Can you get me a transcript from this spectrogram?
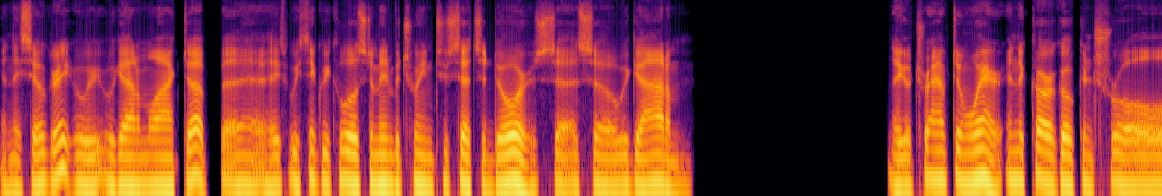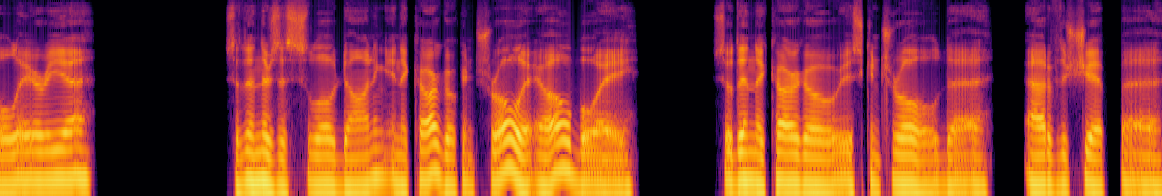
and they say oh great we, we got them locked up uh, we think we closed them in between two sets of doors uh, so we got them they go trapped in where in the cargo control area so then there's a slow dawning in the cargo control area. oh boy so then the cargo is controlled uh, out of the ship uh,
